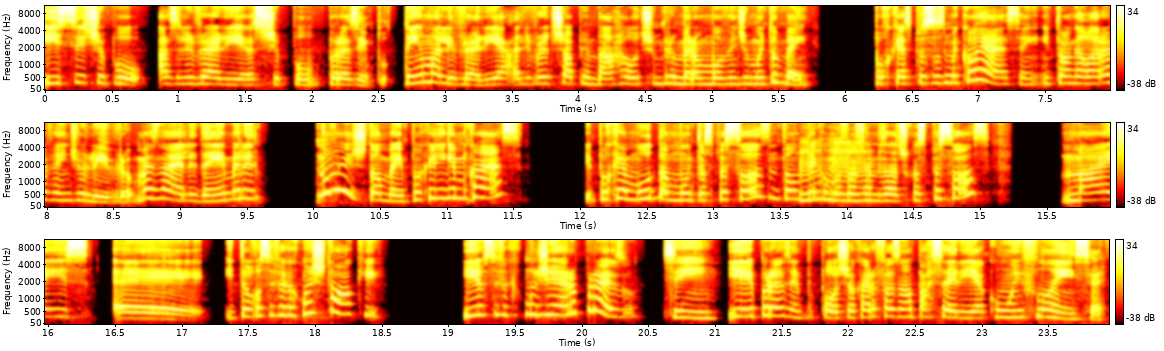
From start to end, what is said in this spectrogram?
e se, tipo, as livrarias, tipo, por exemplo, tem uma livraria, a livraria de Shopping Barra, o último primeiro amor vende muito bem. Porque as pessoas me conhecem, então a galera vende o livro. Mas na LDM ele não vende tão bem, porque ninguém me conhece. E porque muda muito as pessoas, então não tem como eu Uhum. fazer amizade com as pessoas. Mas, é... Então você fica com estoque. E você fica com dinheiro preso. Sim. E aí, por exemplo, poxa, eu quero fazer uma parceria com um influencer.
